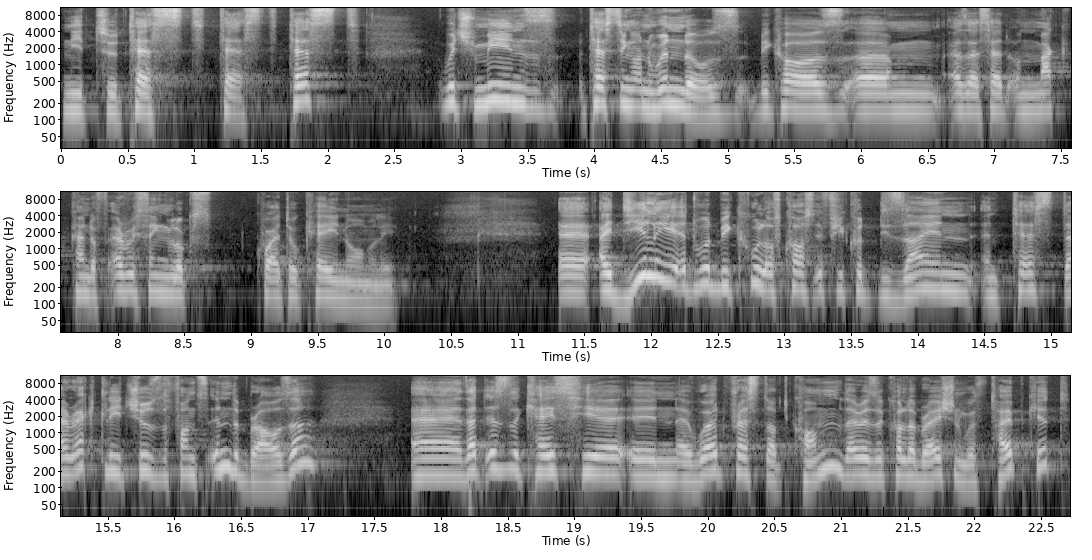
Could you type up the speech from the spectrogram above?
need to test, test, test, which means testing on Windows, because, um, as I said, on Mac, kind of everything looks quite okay normally. Uh, ideally, it would be cool, of course, if you could design and test directly, choose the fonts in the browser. Uh, that is the case here in uh, WordPress.com. There is a collaboration with Typekit.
